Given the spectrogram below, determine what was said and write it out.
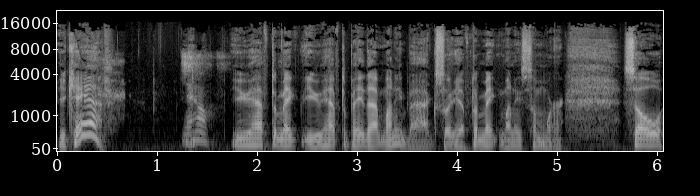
You can't. No You have to make you have to pay that money back, so you have to make money somewhere. So,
